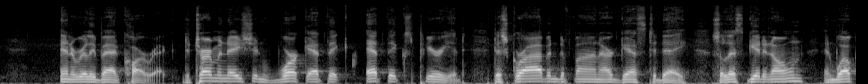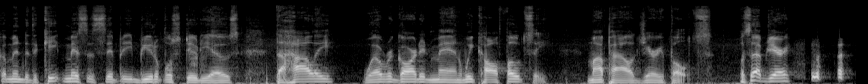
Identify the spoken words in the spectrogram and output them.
and a really bad car wreck. Determination, work ethic, ethics, period. Describe and define our guest today. So let's get it on and welcome into the Keep Mississippi Beautiful Studios the highly well regarded man we call Foltsy, my pal Jerry Foltz. What's up, Jerry?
